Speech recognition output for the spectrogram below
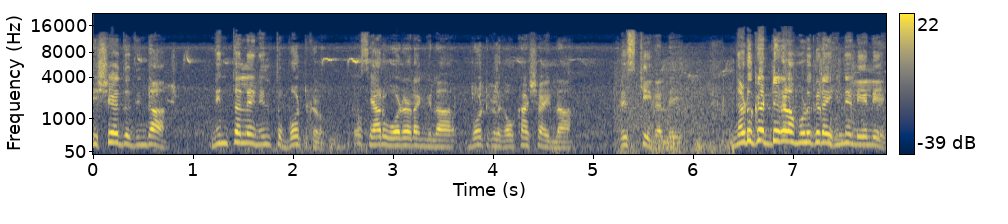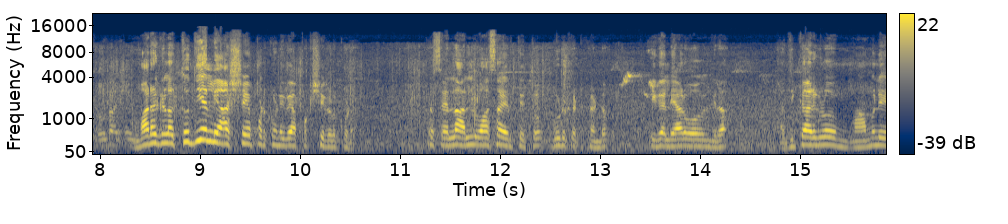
ನಿಷೇಧದಿಂದ ನಿಂತಲ್ಲೇ ನಿಲ್ತು ಬೋಟ್ಗಳು. ಬಿಕಾಸ್ ಯಾರು ಓಡಾಡೋಂಗಿಲ್ಲ, ಬೋಟ್ಗಳಿಗೆ ಅವಕಾಶ ಇಲ್ಲ ರಿಸ್ಕಿಗಲ್ಲಿ ನಡುಗಡ್ಡೆಗಳ ಮುಳುಗಡೆ ಹಿನ್ನೆಲೆಯಲ್ಲಿ ಮರಗಳ ತುದಿಯಲ್ಲಿ ಆಶ್ರಯ ಪಡ್ಕೊಂಡಿವೆ ಆ ಪಕ್ಷಿಗಳು ಕೂಡ. ಬಿಕಾಸ್ ಎಲ್ಲ ಅಲ್ಲಿ ವಾಸ ಇರ್ತಿತ್ತು, ಗೂಡು ಕಟ್ಕೊಂಡು. ಈಗ ಅಲ್ಲಿ ಯಾರು ಹೋಗಂಗಿಲ್ಲ. ಅಧಿಕಾರಿಗಳು ಮಾಮೂಲಿ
